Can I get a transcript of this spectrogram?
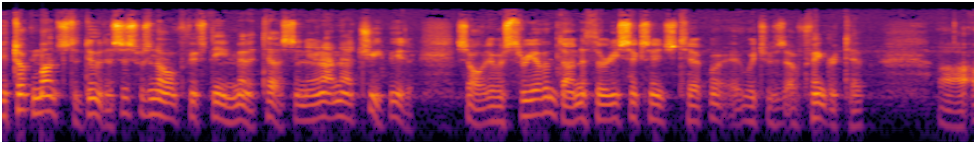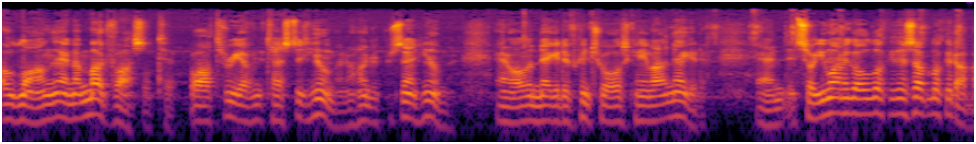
It took months to do this. This was no 15 minute test and they're not, not cheap either. So there was three of them done, a 36 inch tip, which was a fingertip, uh, a lung, and a mud fossil tip. All three of them tested human, 100% human. And all the negative controls came out negative. And so you want to go look this up, look it up.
